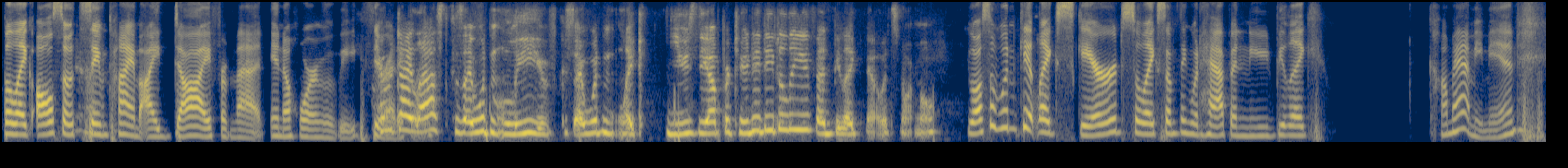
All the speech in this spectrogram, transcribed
But like, also at the same time, I die from that in a horror movie. I would die last because I wouldn't leave because I wouldn't like use the opportunity to leave. I'd be like, no, it's normal. You also wouldn't get like scared, so like something would happen, and you'd be like, "Come at me, man."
